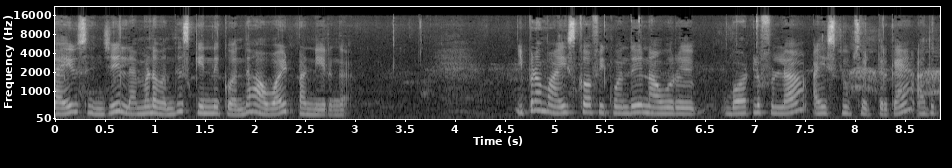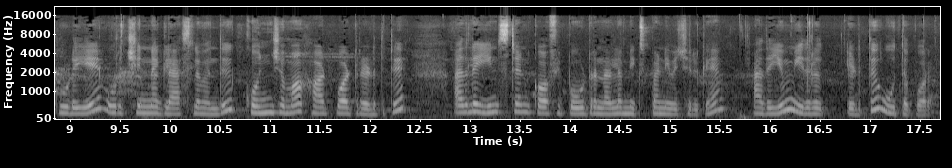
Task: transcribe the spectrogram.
தயவு செஞ்சு லெமனை வந்து ஸ்கின்னுக்கு வந்து அவாய்ட் பண்ணிடுங்க இப்போ நம்ம ஐஸ் காஃபிக்கு வந்து நான் ஒரு பாட்டில் ஃபுல்லாக ஐஸ் க்யூப்ஸ் எடுத்திருக்கேன். அது கூடயே ஒரு சின்ன கிளாஸில் வந்து கொஞ்சமாக ஹாட் வாட்டர் எடுத்துகிட்டு அதில் இன்ஸ்டன்ட் காஃபி பவுட்ரு நல்லா மிக்ஸ் பண்ணி வச்சுருக்கேன். அதையும் இதில் எடுத்து ஊற்ற போகிறேன்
